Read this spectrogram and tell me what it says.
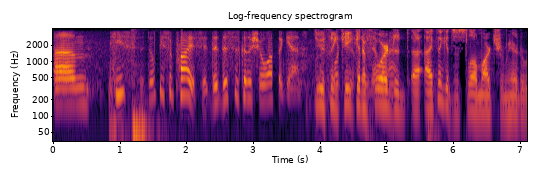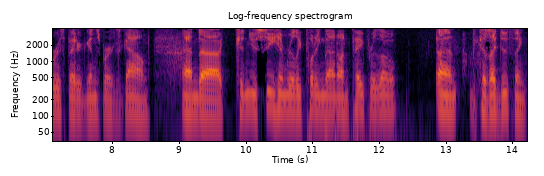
um, he's don't be surprised. Th- This is going to show up again. Do you think he can afford to? Uh, I think it's a slow march from here to Ruth Bader Ginsburg's gown, and uh, can you see him really putting that on paper though? Uh, because I do think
